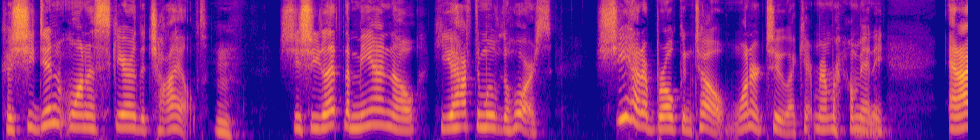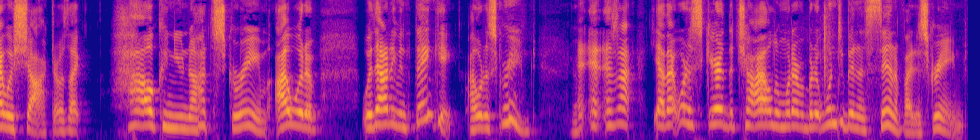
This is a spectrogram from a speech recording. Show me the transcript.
Because she didn't want to scare the child. Mm. She, she let the man know, you have to move the horse. She had a broken toe, one or two, I can't remember how many. And I was shocked. I was like, how can you not scream? I would have, without even thinking, I would have screamed. And, and it's not, yeah, that would have scared the child and whatever, but it wouldn't have been a sin if I'd have screamed.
